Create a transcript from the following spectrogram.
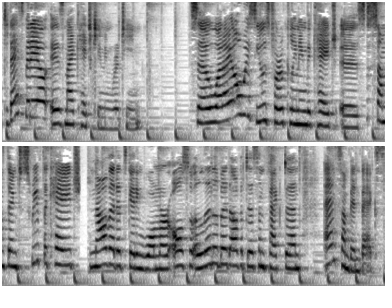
Today's video is my cage cleaning routine. So what I always use for cleaning the cage is something to sweep the cage, now that it's getting warmer, also a little bit of a disinfectant and some bin bags.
